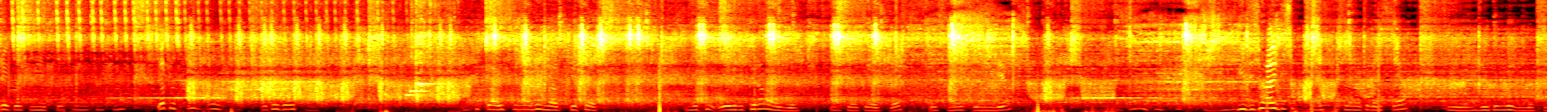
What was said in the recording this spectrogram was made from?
Reklasın yaklaşın yaklaşın. Yaklaşın. Yaklaşın. Bir karşısına alayım artık yeter. Maçı öyle bitiremezdim. Çünkü arkadaşlar. Kesinlikle indim. Gidişi haydi şimdi arkadaşlar. Dedim de bir dakika.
